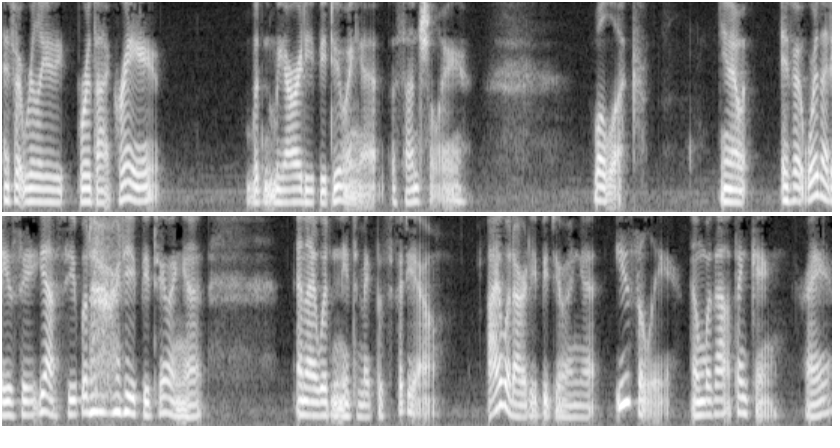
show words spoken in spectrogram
If it really were that great, wouldn't we already be doing it, essentially? Well, look, you know, if it were that easy, yes, you would already be doing it. And I wouldn't need to make this video. I would already be doing it easily and without thinking, right?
